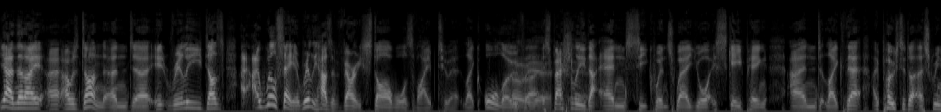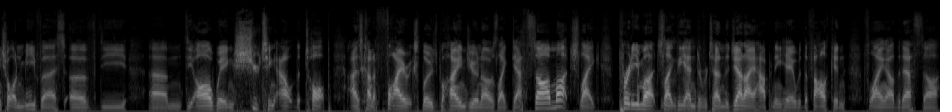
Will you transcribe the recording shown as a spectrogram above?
yeah, and then I I, I was done, and uh, it really does. I, I, will say it really has a very Star Wars vibe to it, like all oh, over, oh, yeah, especially yeah. that end sequence where you're escaping and like that. I posted a, a, screenshot on Miiverse of the um, the Arwing shooting out the top as kind of fire explodes behind you, and I was like, Death Star, much like pretty much like the end of Return of the Jedi happening here with the Falcon flying out the Death Star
